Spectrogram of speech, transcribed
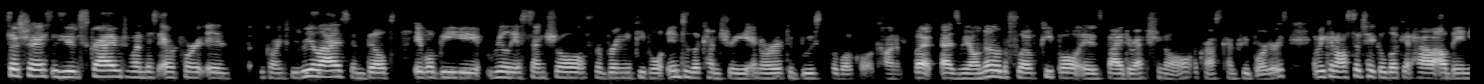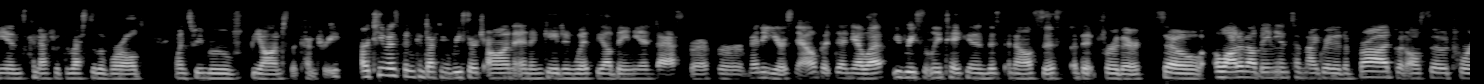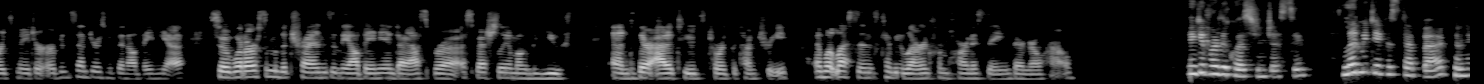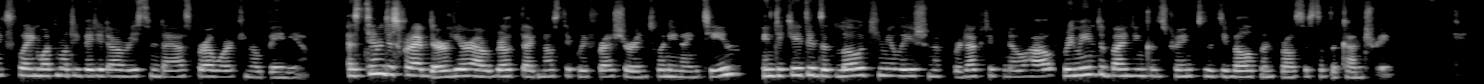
So, Shreyas, as you described, when this airport is going to be realized and built, it will be really essential for bringing people into the country in order to boost the local economy. But as we all know, the flow of people is bidirectional across country borders. And we can also take a look at how Albanians connect with the rest of the world once we move beyond the country. Our team has been conducting research on and engaging with the Albanian diaspora for many years now, but Daniela, you've recently taken this analysis a bit further. So a lot of Albanians have migrated abroad, but also towards major urban centers within Albania. So what are some of the trends in the Albanian diaspora, especially among the youth? and their attitudes toward the country, and what lessons can be learned from harnessing their know how? Thank you for the question, Jesse. Let me take a step back and explain what motivated our recent diaspora work in Albania. As Tim described earlier, our growth diagnostic refresher in 2019 indicated that low accumulation of productive know how remained a binding constraint to the development process of the country.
